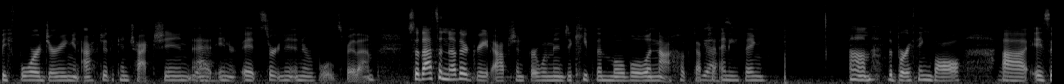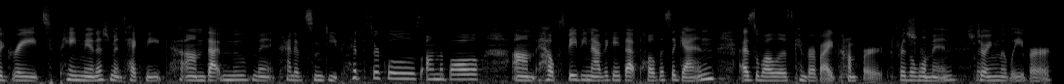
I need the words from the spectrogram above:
before, during, and after the contraction yeah. at, inter- at certain intervals for them. So that's another great option for women to keep them mobile and not hooked up yes. to anything. Um, the birthing ball uh, is a great pain management technique. Um, that movement, kind of some deep hip circles on the ball, um, helps baby navigate that pelvis again, as well as can provide comfort for the sure. woman sure. during the labor.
